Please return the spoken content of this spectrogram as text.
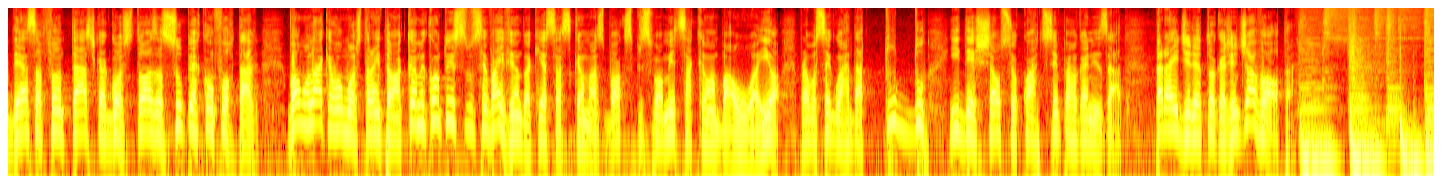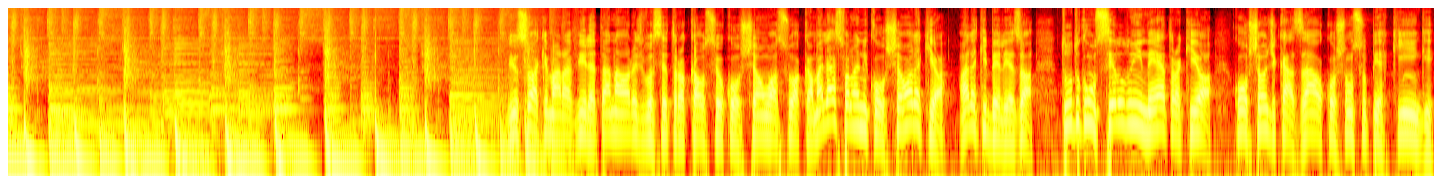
dessa fantástica, gostosa, super confortável. Vamos lá que eu vou mostrar então a cama. Enquanto isso, você vai vendo aqui essas camas box, principalmente essa cama baú aí, ó, para você guardar tudo e deixar o seu quarto sempre organizado. Espera aí, diretor, que a gente já volta. Viu só que maravilha? Tá na hora de você trocar o seu colchão ou a sua cama. Aliás, falando em colchão, olha aqui, ó. Olha que beleza, ó. Tudo com o selo do Inmetro aqui, ó. Colchão de casal, colchão Super King,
